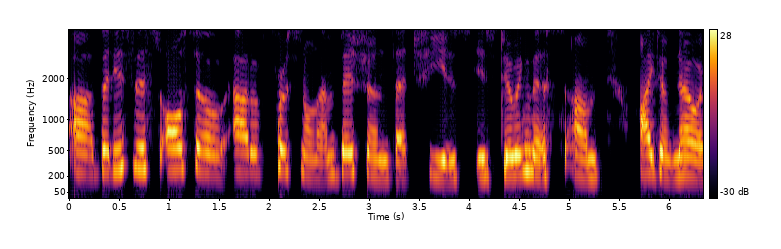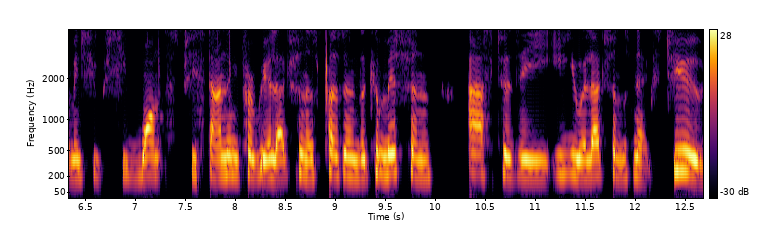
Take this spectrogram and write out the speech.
Uh, but is this also out of personal ambition that she is, is doing this? Um, I don't know. I mean, she, she wants, she's standing for re-election as president of the commission after the EU elections next June.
